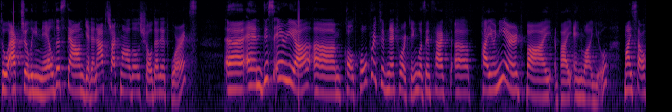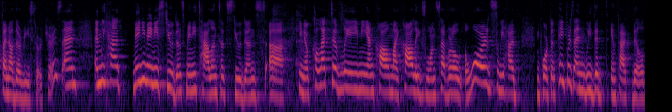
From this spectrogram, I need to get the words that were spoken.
to actually nail this down, get an abstract model, show that it works. Uh, and this area um, called cooperative networking was in fact uh, pioneered by, by NYU, myself and other researchers. And, and we had many, many students, many talented students uh, you know, collectively, me and my colleagues won several awards. We had important papers, and we did, in fact, build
